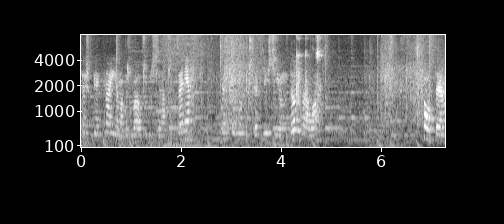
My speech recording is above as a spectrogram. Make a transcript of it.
Też piękna i ona też była oczywiście na przecenie. Też po złoty 40 ją dorwałam. Potem,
